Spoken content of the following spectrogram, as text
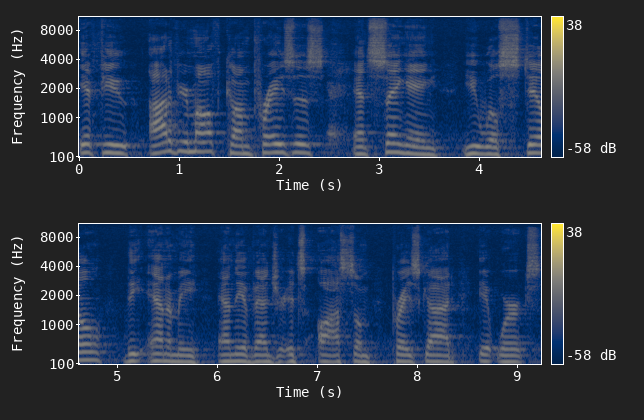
if you out of your mouth come praises and singing, you will still the enemy and the avenger. It's awesome. Praise God. It works.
